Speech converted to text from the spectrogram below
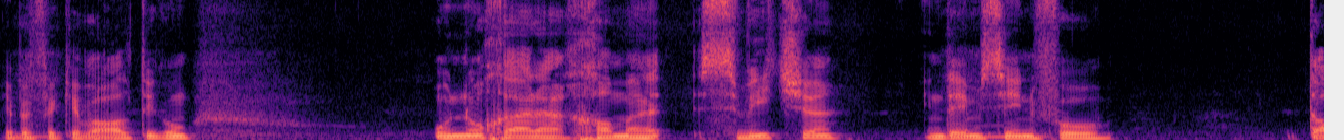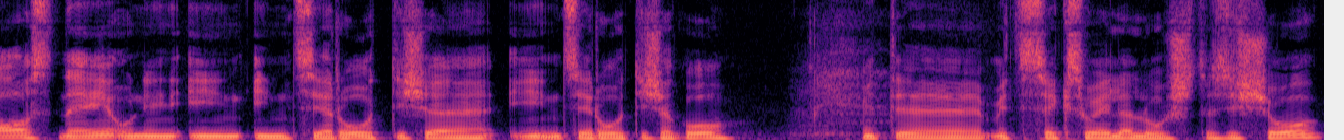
eben Vergewaltigung. Und nachher kann man switchen, in dem mhm. Sinn von das nehmen und in, in, ins, Erotische, ins Erotische gehen. Mit, äh, mit sexueller Lust. Das ist schon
